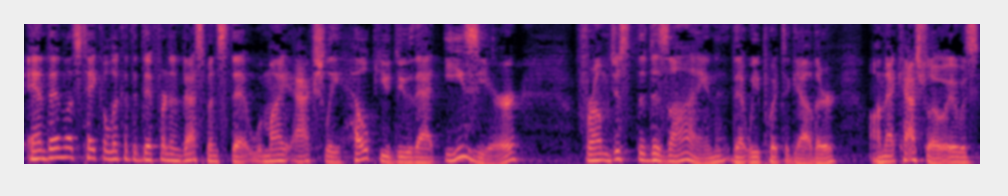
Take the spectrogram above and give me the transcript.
And then let's take a look at the different investments that might actually help you do that easier from just the design that we put together on that cash flow. It was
